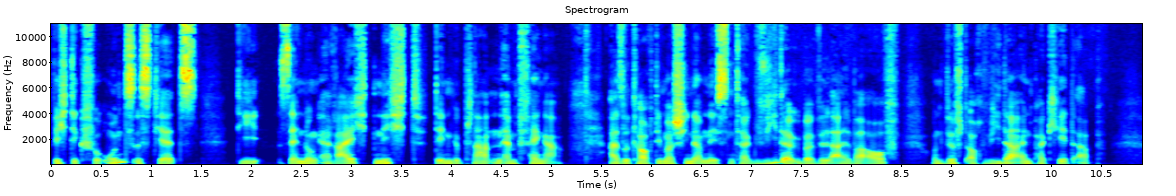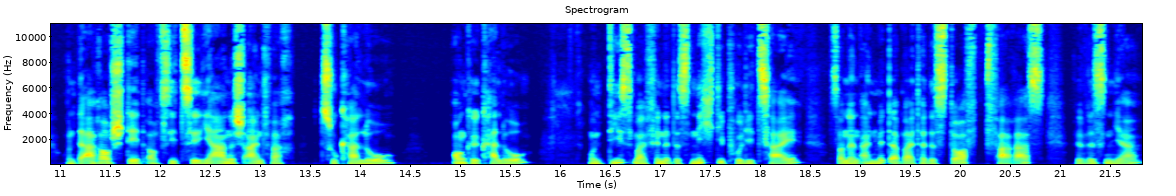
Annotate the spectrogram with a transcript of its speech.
Wichtig für uns ist jetzt, die Sendung erreicht nicht den geplanten Empfänger. Also taucht die Maschine am nächsten Tag wieder über Villalba auf und wirft auch wieder ein Paket ab. Und darauf steht auf Sizilianisch einfach zu Calò, Onkel Calò. Und diesmal findet es nicht die Polizei, sondern ein Mitarbeiter des Dorfpfarrers. Wir wissen ja,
